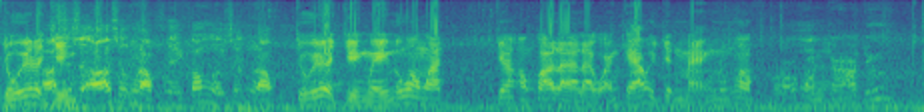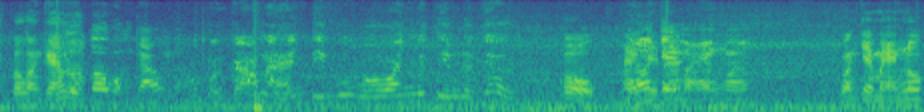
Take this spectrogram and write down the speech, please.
chủ yếu là ở, truyền ở Xuân Lộc thì có người Xuân Lộc. Chủ yếu là truyền miệng đúng không anh? Chứ không phải là là quảng cáo gì trên mạng đúng không? Có quảng cáo chứ có quảng cáo luôn. có quảng cáo có quảng cáo này anh tìm google anh mới tìm được chứ. Ồ hay nói vậy chạy mạng mà. Quảng chạy mạng luôn.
